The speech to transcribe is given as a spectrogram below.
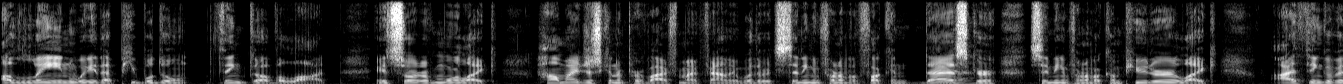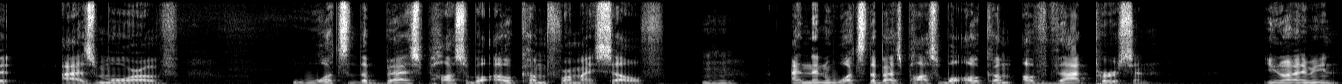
a lane way that people don't think of a lot. It's sort of more like, how am I just gonna provide for my family? Whether it's sitting in front of a fucking desk Yeah. or sitting in front of a computer, like I think of it as more of what's the best possible outcome for myself, mm-hmm. and then what's the best possible outcome of that person. You know what I mean?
